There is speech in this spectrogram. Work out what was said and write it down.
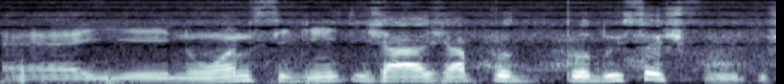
é, e no ano seguinte já, já produz seus frutos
